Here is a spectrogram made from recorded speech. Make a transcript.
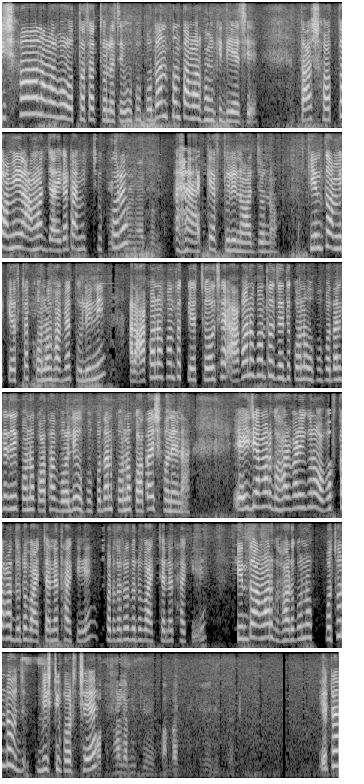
বিশাল আমার উপর অত্যাচার চলেছে। উপপ্রধান পর্যন্ত আমার হুমকি দিয়েছে। তার সত্ত্বেও আমি আমার জায়গাটা আমি চুপ করে হ্যাঁ কেস তুলে নেওয়ার জন্য। কিন্তু আমি কেসটা কোনোভাবে তুলিনি। আর এখনও পর্যন্ত কেস চলছে? এখনও পর্যন্ত যদি কোনো উপপ্রধানকে যদি কোনো কথা বলি উপপ্রধান কোনো কথাই শোনে না। এই যে আমার ঘর বাড়িগুলো অবস্থা আমার দুটো বাচ্চা নিয়ে থাকি ছোটো ছোটো দুটো বাচ্চা নিয়ে থাকি কিন্তু আমার ঘরগুলো প্রচণ্ড বৃষ্টি পড়ছে। কি- কি এটা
